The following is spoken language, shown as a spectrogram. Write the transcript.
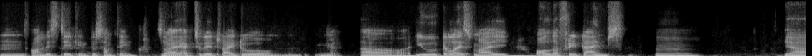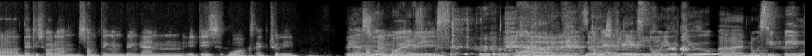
mm, only stick into something. So i actually try to mm, uh, utilize my all the free times. Mm. Yeah that is what i'm something i'm doing and it is works actually Yeah, so Sometime no when we- Netflix. yeah, no Netflix, no YouTube, uh, no sleeping.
